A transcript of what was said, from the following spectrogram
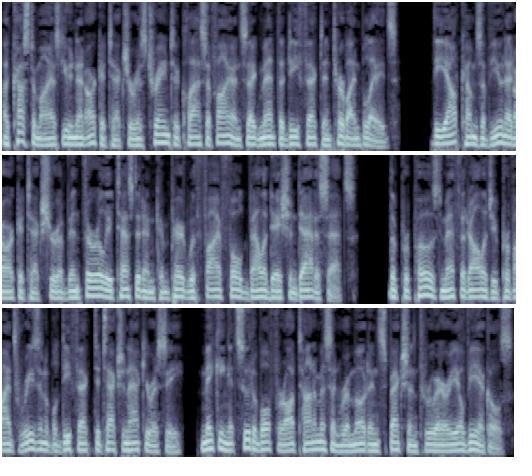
a customized UNet architecture is trained to classify and segment the defect in turbine blades. The outcomes of UNet architecture have been thoroughly tested and compared with five-fold validation datasets. The proposed methodology provides reasonable defect detection accuracy, making it suitable for autonomous and remote inspection through aerial vehicles.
